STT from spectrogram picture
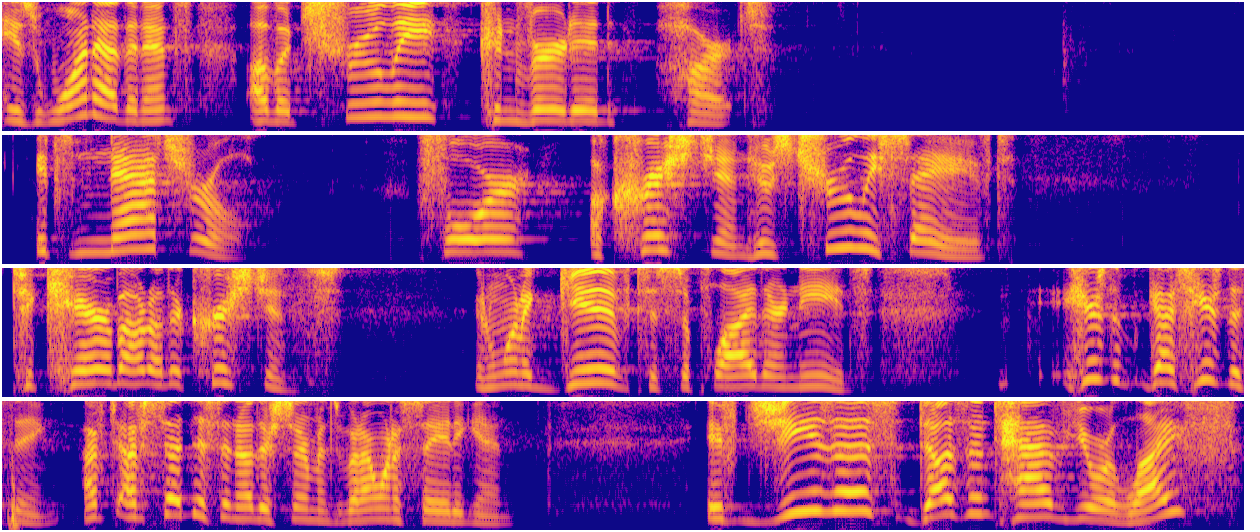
is one evidence of a truly converted heart. It's natural for a Christian who's truly saved to care about other Christians and want to give to supply their needs here's the guys, here's the thing. I've, I've said this in other sermons, but I want to say it again. If Jesus doesn't have your life,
